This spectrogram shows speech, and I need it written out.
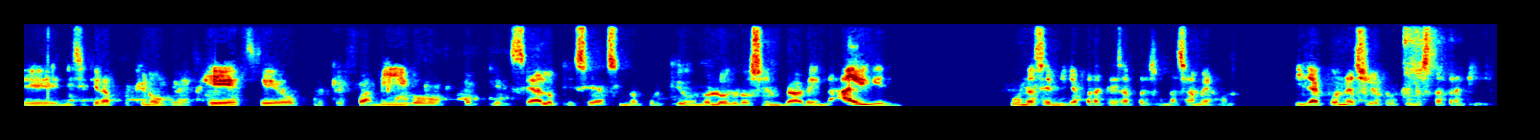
ni siquiera porque uno fue jefe o porque fue amigo o porque sea lo que sea, sino porque uno logró sembrar en alguien una semilla para que esa persona sea mejor. Y ya con eso yo creo que uno está tranquilo.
